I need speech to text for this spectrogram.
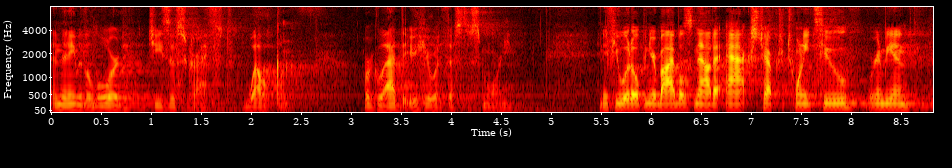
in the name of the Lord Jesus Christ, welcome. We're glad that you're here with us this morning. And if you would open your Bibles now to Acts chapter 22, we're going to be in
